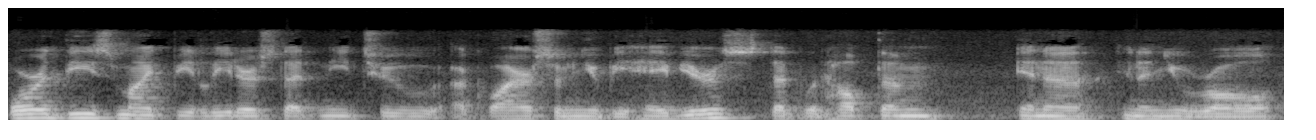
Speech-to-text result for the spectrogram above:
Or these might be leaders that need to acquire some new behaviors that would help them in a in a new role.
